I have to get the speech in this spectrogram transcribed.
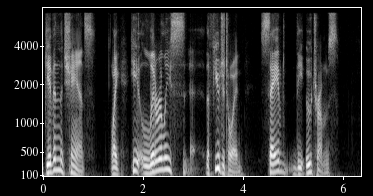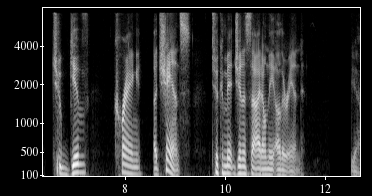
given the chance, like he literally, the Fugitoid saved the Utroms to give Krang a chance to commit genocide on the other end. Yeah.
